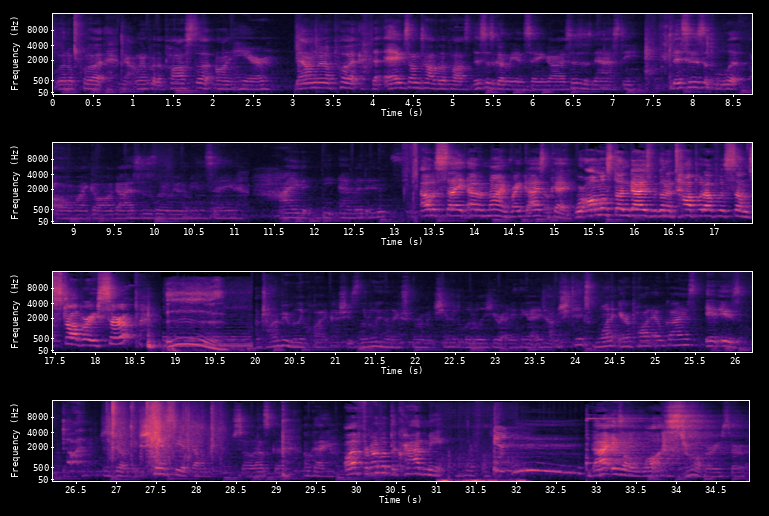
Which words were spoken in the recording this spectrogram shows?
We're gonna put, now I'm gonna put the pasta on here. Now I'm gonna put the eggs on top of the pasta. This is gonna be insane, guys. This is nasty. This is lit. Oh my god, guys. This is literally gonna be insane. Hide the evidence. Out of sight, out of mind, right, guys? Okay, we're almost done, guys. We're gonna top it up with some strawberry syrup. I'm trying to be really quiet because she's literally in the next room and she could literally hear anything at any time. She takes one AirPod out, guys. It is done. Just joking. She can't see it though, so that's good. Okay. Oh, I forgot about the crab meat. Motherfucker. that is a lot of strawberry syrup.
